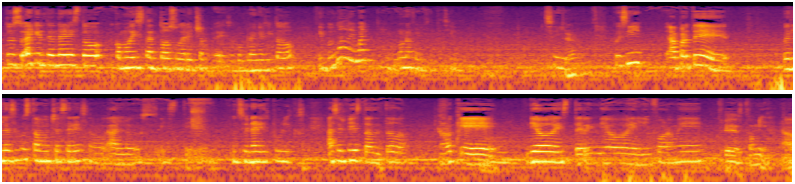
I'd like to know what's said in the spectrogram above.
entonces hay que entender esto como dices está en todo su derecho de su cumpleaños y todo y pues nada igual una felicitación Sí. Ya. Pues sí, aparte, pues les gusta mucho hacer eso a los este, funcionarios públicos, hacer fiestas de todo, ¿no? Que dio, este, rindió el informe, Fiesta. comida, ¿no?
